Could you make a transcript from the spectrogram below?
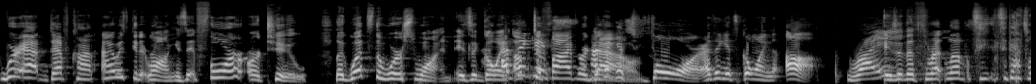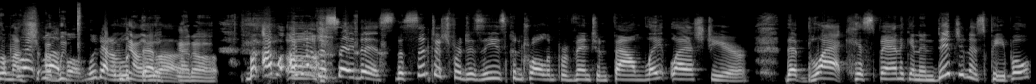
we're at DefCon. I always get it wrong. Is it four or two? Like, what's the worst one? Is it going up to five or I down? I think it's four. I think it's going up, right? Is it the threat level? See, see that's The what I'm not sure. level. We gotta look that up. that up. But I, I wanted Uh. to say this: the Centers for Disease Control and Prevention found late last year that Black, Hispanic, and Indigenous people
